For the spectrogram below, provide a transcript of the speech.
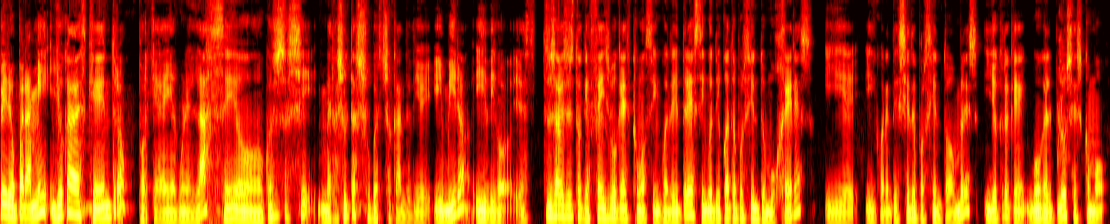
Pero para mí, yo cada vez que entro, porque hay algún enlace o cosas así, me resulta súper chocante, tío. Y miro y digo, tú sabes esto que Facebook es como 53, 54% mujeres y, y 47% hombres. Y yo creo que Google Plus es como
